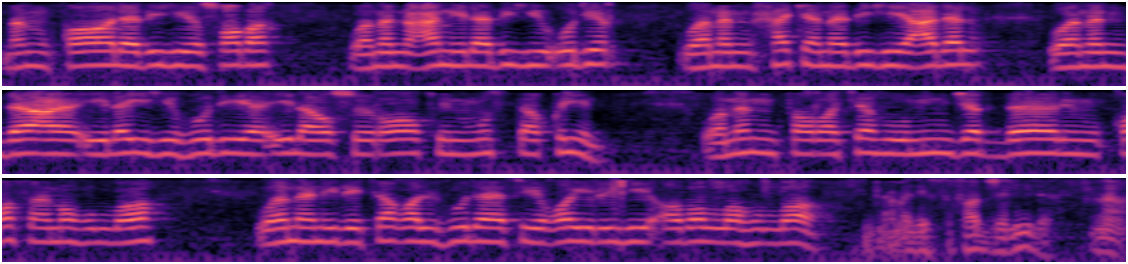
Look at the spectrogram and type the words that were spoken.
من قال به صدق ومن عمل به أجر ومن حكم به عدل ومن دعا إليه هدي إلى صراط مستقيم ومن تركه من جبار قسمه الله ومن ابتغى الهدى في غيره أضله الله. نعم هذه صفات جليلة. نعم.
